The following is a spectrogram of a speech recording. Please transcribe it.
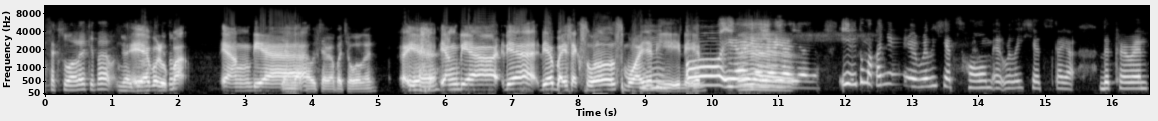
seksualnya kita nggak jelas Iya gue gitu. lupa. Yang dia yang nggak tahu cewek apa cowok kan Eh, Iya, yang dia dia dia bisexual semuanya Mm-mm. di ini. Oh iya iya Iya. iya iya iya. itu makanya it really hits home, it really hits kayak the current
